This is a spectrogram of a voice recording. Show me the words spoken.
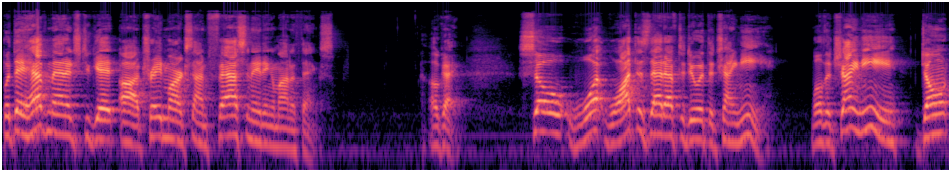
but they have managed to get uh, trademarks on fascinating amount of things. Okay, so what what does that have to do with the Chinese? Well, the Chinese don't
